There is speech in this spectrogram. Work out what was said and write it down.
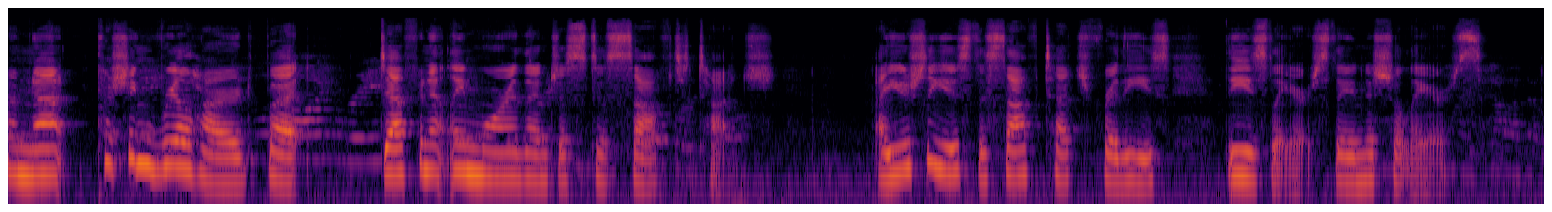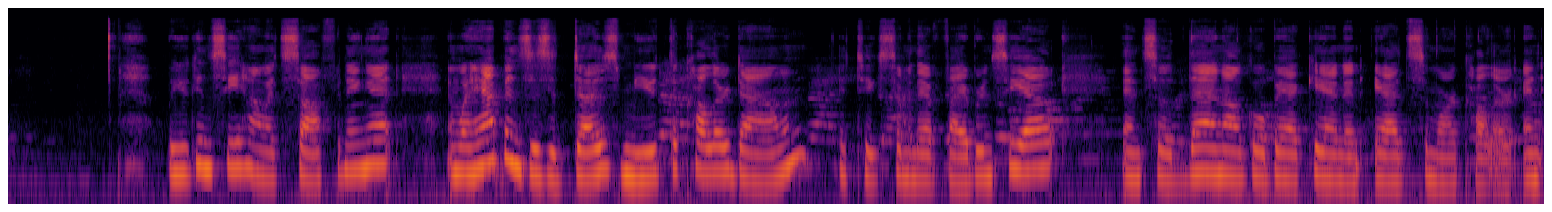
I'm not pushing real hard, but definitely more than just a soft touch. I usually use the soft touch for these these layers, the initial layers but you can see how it's softening it. And what happens is it does mute the color down. It takes some of that vibrancy out. And so then I'll go back in and add some more color. And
